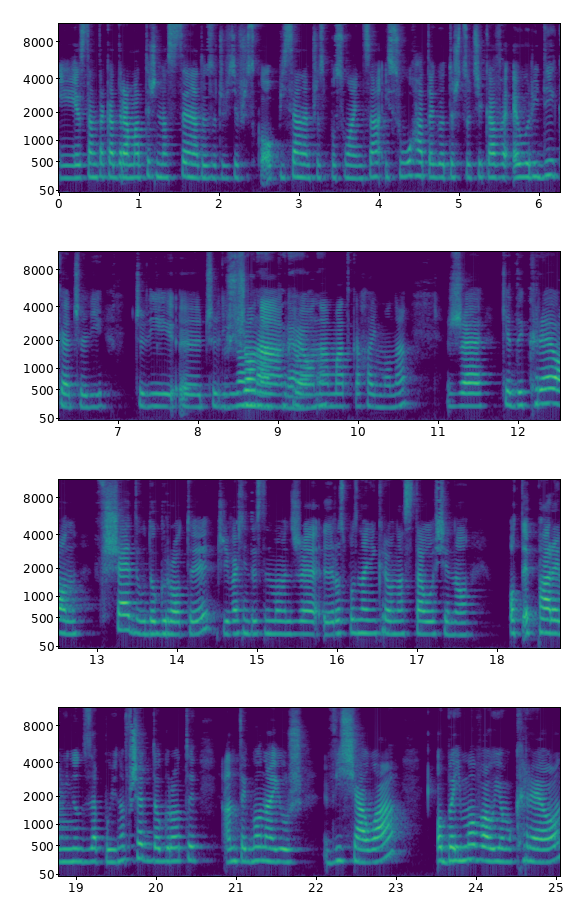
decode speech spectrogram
I jest tam taka dramatyczna scena, to jest oczywiście wszystko opisane przez posłańca i słucha tego też, co ciekawe, Euridike, czyli, czyli, yy, czyli Żona żona, Kreona. Kreona, matka Haimona, że kiedy Kreon wszedł do groty, czyli właśnie to jest ten moment, że rozpoznanie Kreona stało się no o te parę minut za późno, wszedł do groty, Antygona już wisiała, obejmował ją Kreon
